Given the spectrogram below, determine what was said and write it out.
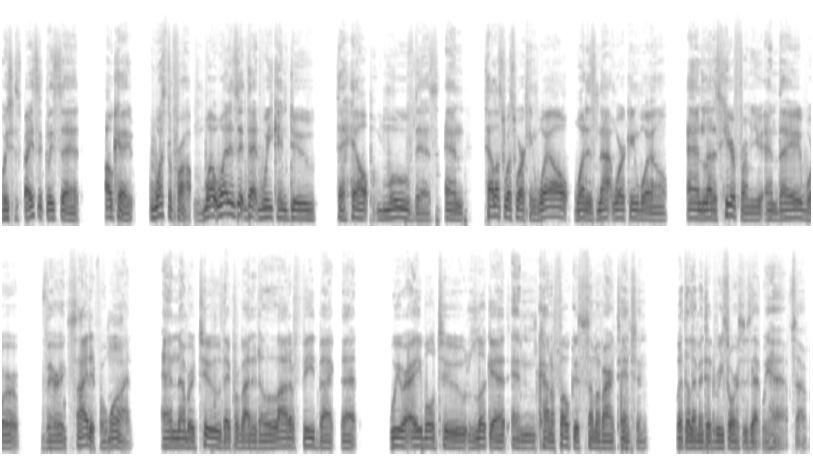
we just basically said, okay, what's the problem? What what is it that we can do to help move this and tell us what's working well, what is not working well, and let us hear from you. And they were very excited for one. And number two, they provided a lot of feedback that we were able to look at and kind of focus some of our attention with the limited resources that we have. So,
